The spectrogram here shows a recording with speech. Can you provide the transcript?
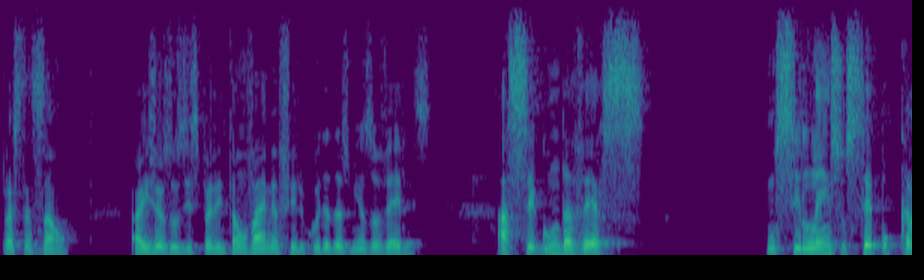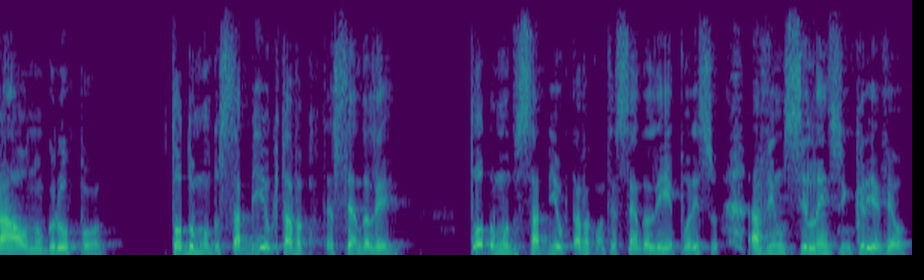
Presta atenção. Aí Jesus disse para ele: Então vai, meu filho, cuida das minhas ovelhas. A segunda vez, um silêncio sepulcral no grupo. Todo mundo sabia o que estava acontecendo ali. Todo mundo sabia o que estava acontecendo ali, por isso havia um silêncio incrível.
